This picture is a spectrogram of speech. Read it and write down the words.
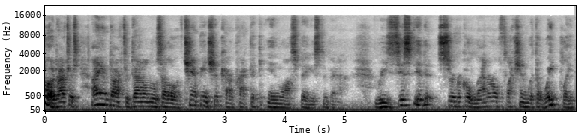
Hello, doctors. I am Dr. Donald Ozello of Championship Chiropractic in Las Vegas, Nevada. Resisted cervical lateral flexion with a weight plate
